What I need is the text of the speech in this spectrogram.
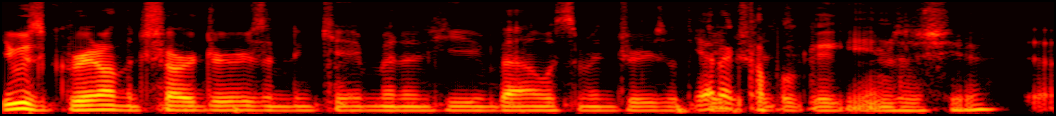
He was great on the Chargers and then came in and he battled with some injuries with the He had a Patriots. couple good games this year. Yeah,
